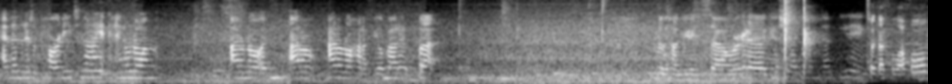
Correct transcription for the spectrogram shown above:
and then there's a party tonight, and I don't know. I'm. I don't know. If, I don't. I don't know how to feel about it, but I'm really hungry, so we're gonna catch you guys when I'm done eating. So I got falafel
